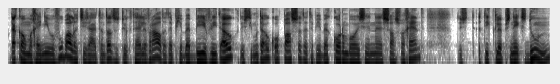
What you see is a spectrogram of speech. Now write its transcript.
daar komen geen nieuwe voetballetjes uit. En dat is natuurlijk het hele verhaal. Dat heb je bij Biervliet ook. Dus die moet ook oppassen. Dat heb je bij Cornboys in uh, Sas van Gent. Dus die clubs niks doen.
